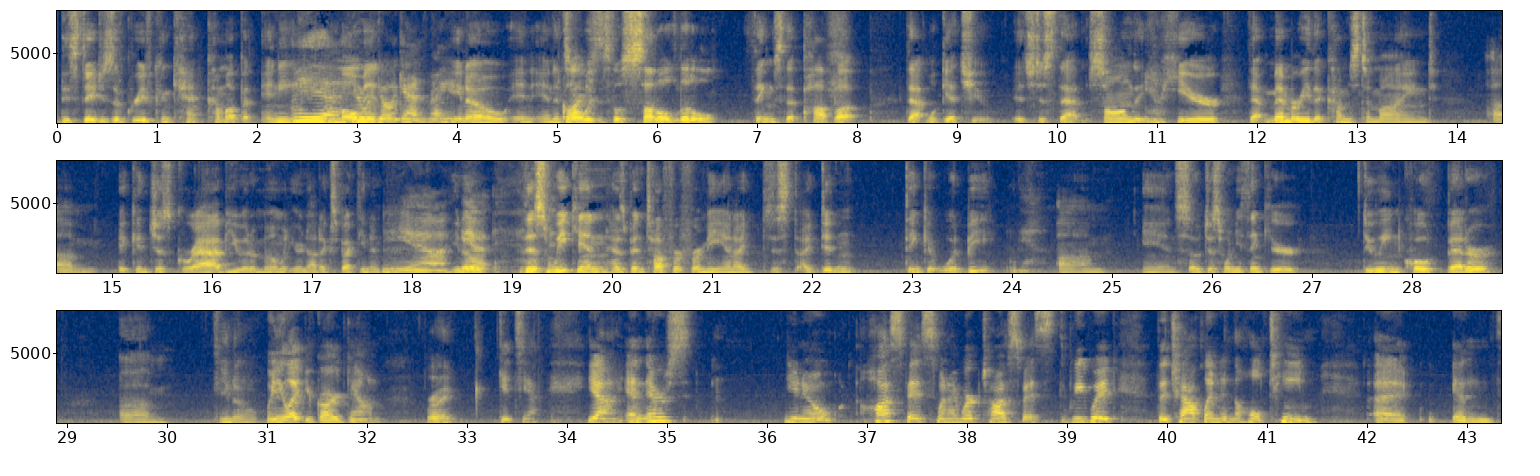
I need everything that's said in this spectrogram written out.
the stages of grief can can't come up at any yeah here we moment go again right? you know and, and it's always it's those subtle little things that pop up that will get you. It's just that song that you hear that memory that comes to mind um, it can just grab you at a moment you're not expecting and yeah you know yeah this weekend has been tougher for me and i just i didn't think it would be. Yeah. Um, and so just when you think you're doing quote better, um, you know, When you let your guard down, right, gets you. Yeah, and there's, you know, hospice. When I worked hospice, we would the chaplain and the whole team, uh, and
